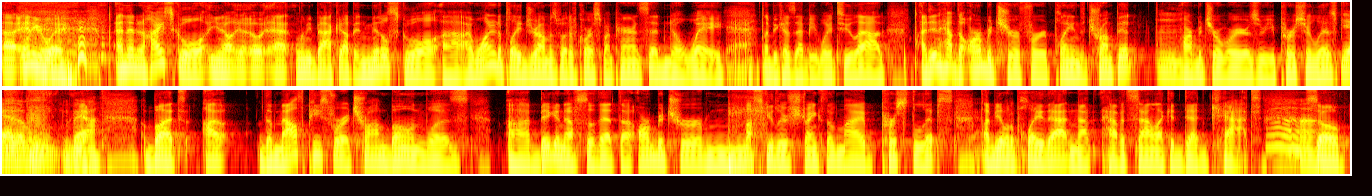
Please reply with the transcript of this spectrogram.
Uh, anyway, and then in high school, you know, uh, at, let me back up. In middle school, uh, I wanted to play drums, but of course my parents said no way Yeah. uh, because that'd be way too loud. I didn't have the armature for playing the trumpet. Armature, whereas where you purse your lips. Mm. Yeah, the, yeah. But I, the mouthpiece for a trombone was uh, big enough so that the armature muscular strength of my pursed lips, I'd be able to play that and not have it sound like a dead cat. So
